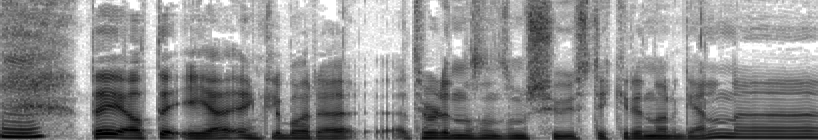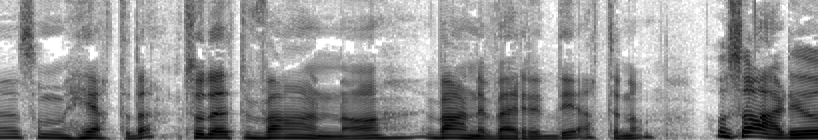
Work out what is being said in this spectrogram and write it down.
Mm. det er at det er egentlig bare Jeg tror det er noe sånt som sju stykker i Norge eh, som heter det. Så det er et verna, verneverdig etternavn. Og så er det jo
